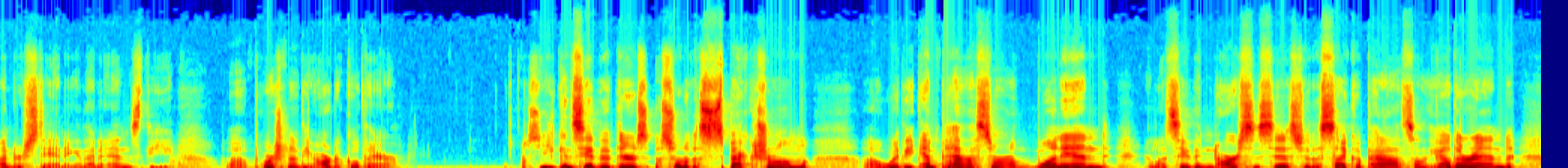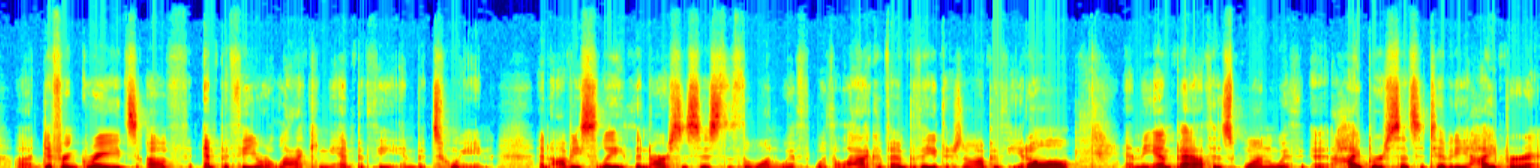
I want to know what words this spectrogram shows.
understanding. And that ends the uh, portion of the article there. So you can say that there's sort of a spectrum uh, where the empaths are on one end, and let's say the narcissists or the psychopaths on the other end, uh, different grades of empathy or lacking empathy in between. And obviously, the narcissist is the one with, with a lack of empathy, there's no empathy at all, and the empath is one with hypersensitivity, hyper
